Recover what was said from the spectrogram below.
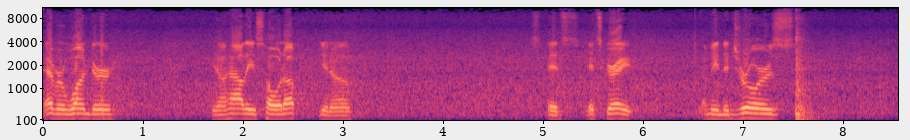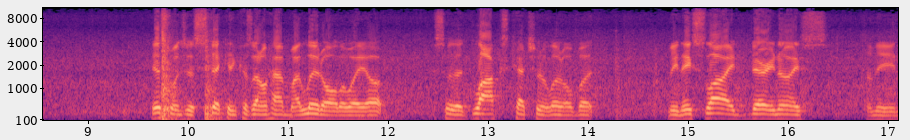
ever wonder, you know, how these hold up, you know, it's it's great. I mean, the drawers this one's just sticking because I don't have my lid all the way up. So the lock's catching a little, but I mean, they slide very nice. I mean,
